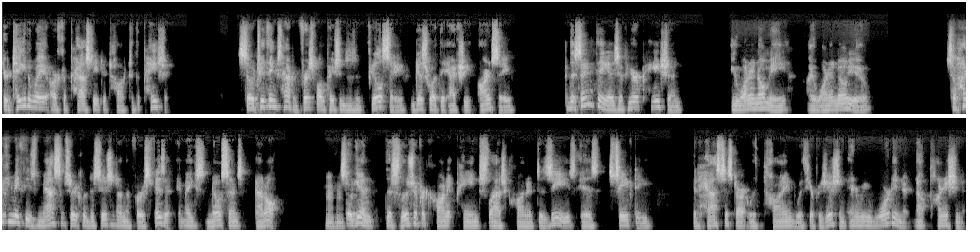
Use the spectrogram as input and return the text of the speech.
They're taking away our capacity to talk to the patient. So two things happen. First of all, the patient doesn't feel safe. Guess what? They actually aren't safe. But the second thing is if you're a patient, you want to know me, I want to know you. So how can you make these massive surgical decisions on the first visit? It makes no sense at all. Mm-hmm. So again, the solution for chronic pain slash chronic disease is safety. It has to start with time with your position and rewarding it, not punishing it.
